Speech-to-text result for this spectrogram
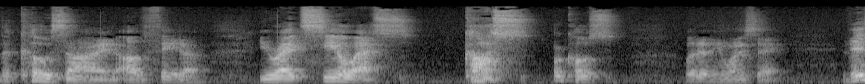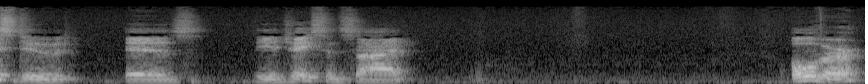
The cosine of theta. You write COS, cos, or cos, whatever you want to say. This dude is the adjacent side over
